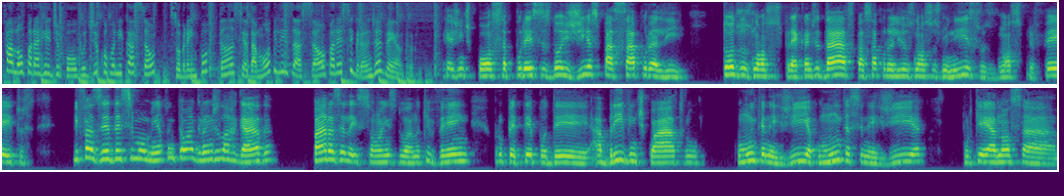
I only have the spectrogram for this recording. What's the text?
falou para a Rede Povo de Comunicação sobre a importância da mobilização para esse grande evento. Que a gente possa, por esses dois dias passar por ali todos os nossos pré-candidatos, passar por ali os nossos ministros, os nossos prefeitos, e fazer desse momento, então, a grande largada para as eleições do ano que vem, para o PT poder abrir 24 com muita energia, com muita sinergia, porque a nossa,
